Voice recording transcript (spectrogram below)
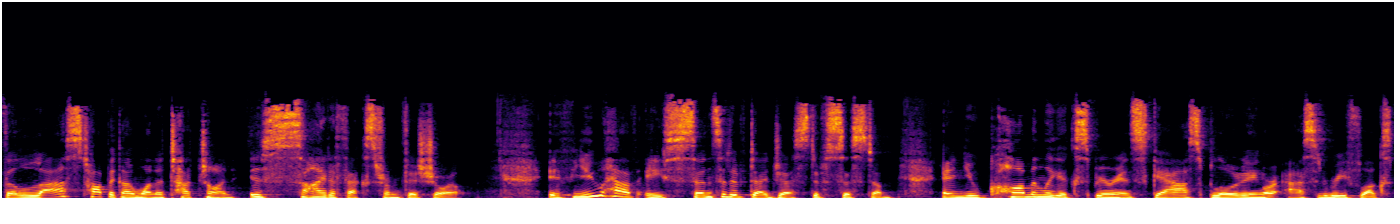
the last topic I want to touch on is side effects from fish oil. If you have a sensitive digestive system and you commonly experience gas, bloating, or acid reflux,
